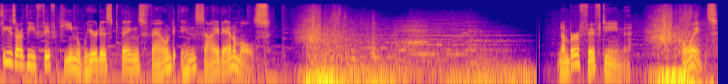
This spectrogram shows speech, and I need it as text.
These are the 15 weirdest things found inside animals. Number 15. Coins.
